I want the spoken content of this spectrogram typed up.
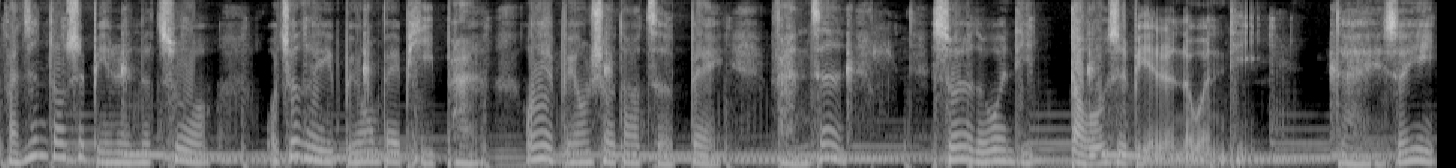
反正都是别人的错，我就可以不用被批判，我也不用受到责备，反正所有的问题都是别人的问题。对，所以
